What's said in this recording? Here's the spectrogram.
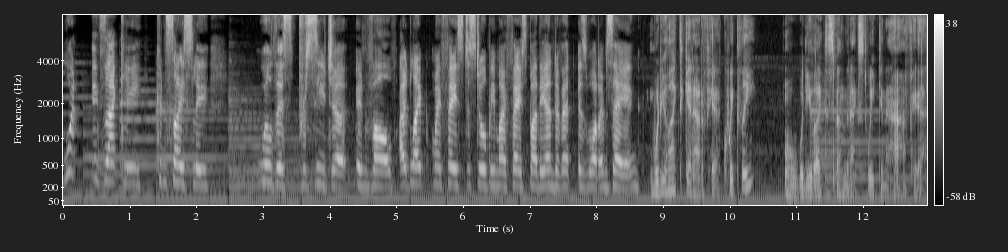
What exactly, concisely, will this procedure involve? I'd like my face to still be my face by the end of it, is what I'm saying. Would you like to get out of here quickly, or would you like to spend the next week and a half here?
